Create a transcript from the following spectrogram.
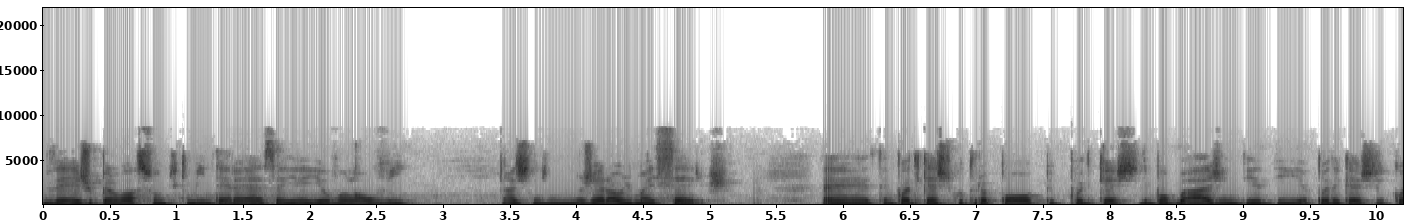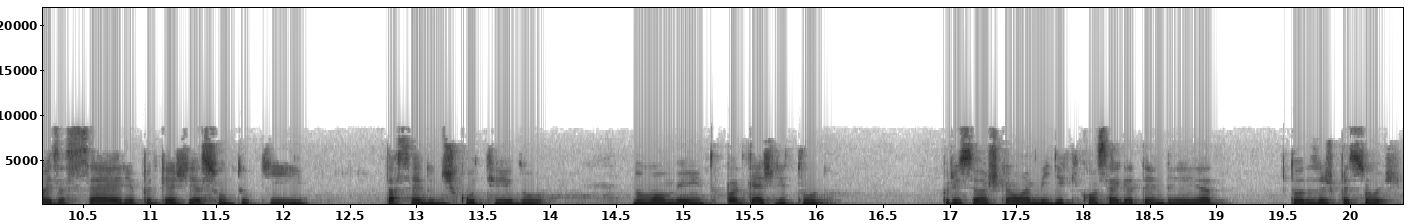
vejo pelo assunto que me interessa e aí eu vou lá ouvir. No geral, os mais sérios. É, tem podcast de cultura pop, podcast de bobagem, dia a dia, podcast de coisa séria, podcast de assunto que está sendo discutido no momento, podcast de tudo. Por isso eu acho que é uma mídia que consegue atender a todas as pessoas.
